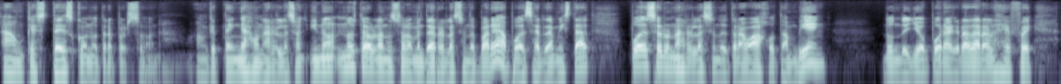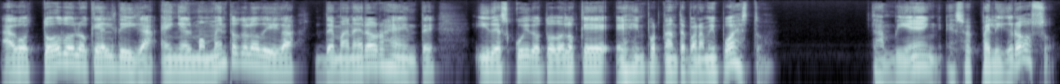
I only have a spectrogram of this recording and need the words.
aunque estés con otra persona, aunque tengas una relación. Y no, no estoy hablando solamente de relación de pareja, puede ser de amistad, puede ser una relación de trabajo también donde yo por agradar al jefe hago todo lo que él diga en el momento que lo diga de manera urgente y descuido todo lo que es importante para mi puesto. También eso es peligroso.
